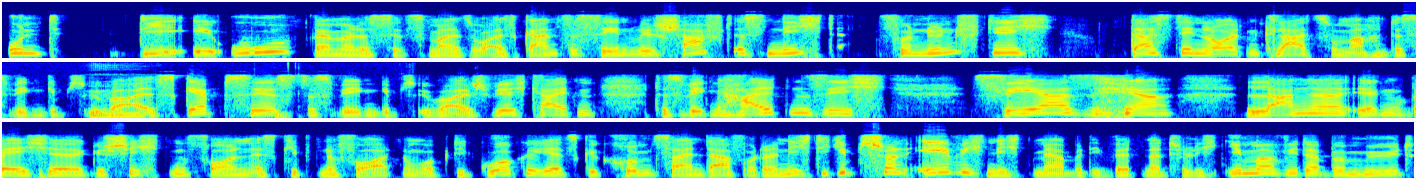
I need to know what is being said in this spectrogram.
Und die EU, wenn man das jetzt mal so als Ganzes sehen will, schafft es nicht vernünftig das den Leuten klarzumachen. Deswegen gibt es mhm. überall Skepsis, deswegen gibt es überall Schwierigkeiten. Deswegen halten sich sehr, sehr lange irgendwelche Geschichten von, es gibt eine Verordnung, ob die Gurke jetzt gekrümmt sein darf oder nicht. Die gibt es schon ewig nicht mehr, aber die wird natürlich immer wieder bemüht,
